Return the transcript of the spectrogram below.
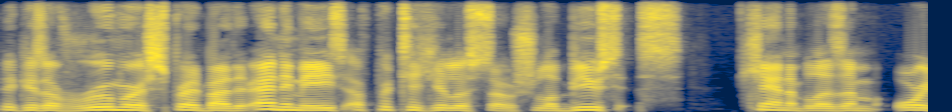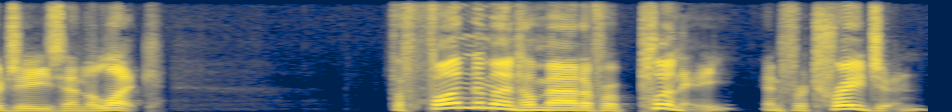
because of rumors spread by their enemies of particular social abuses, cannibalism, orgies, and the like. The fundamental matter for Pliny and for Trajan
